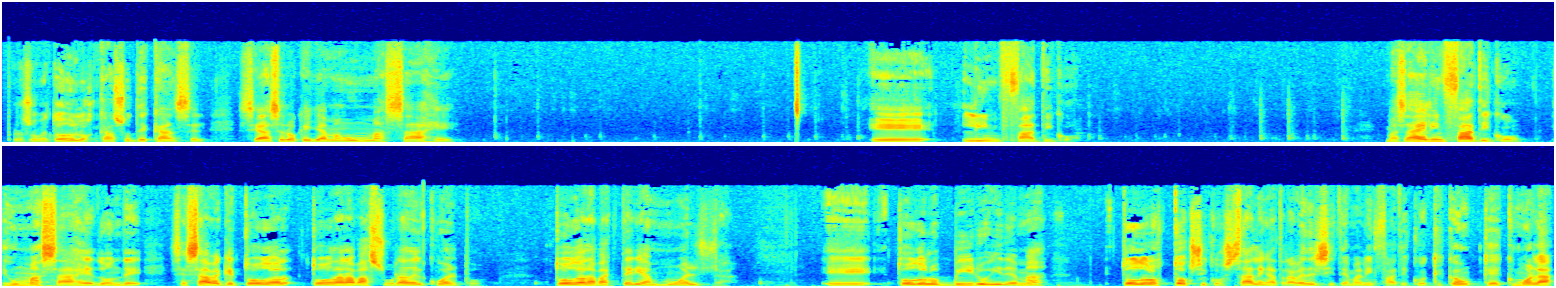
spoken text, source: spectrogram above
pero sobre todo en los casos de cáncer, se hace lo que llaman un masaje eh, linfático. Masaje linfático es un masaje donde se sabe que toda la basura del cuerpo, todas las bacterias muertas, eh, todos los virus y demás, todos los tóxicos salen a través del sistema linfático, que, es como la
